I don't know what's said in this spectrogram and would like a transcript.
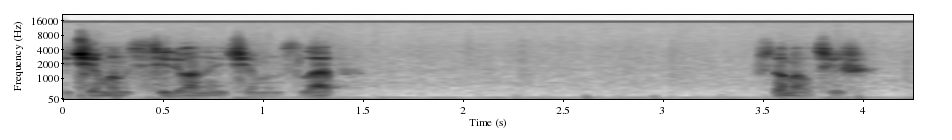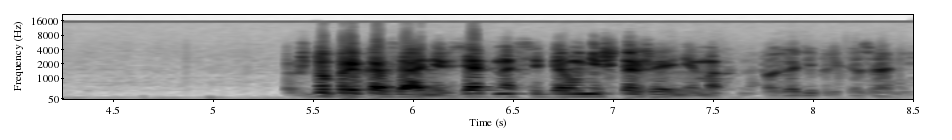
И чем он силен, и чем он слаб? Что молчишь? Жду приказания взять на себя уничтожение Махна. Погоди приказаний.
